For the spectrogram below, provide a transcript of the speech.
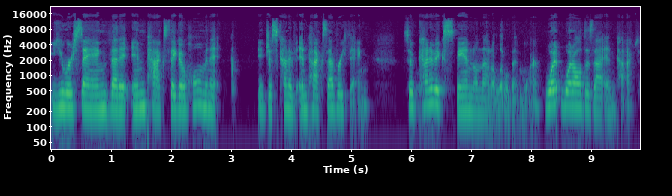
you were saying that it impacts they go home and it it just kind of impacts everything so kind of expand on that a little bit more what what all does that impact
